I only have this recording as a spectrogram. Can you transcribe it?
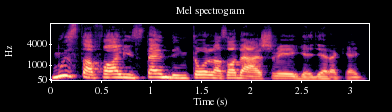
Mustafa Ali standing toll az adás vége, gyerekek.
